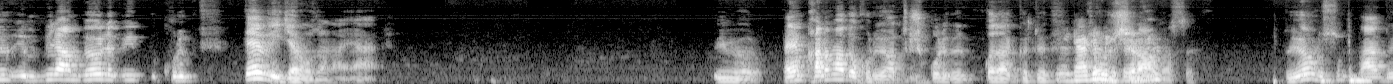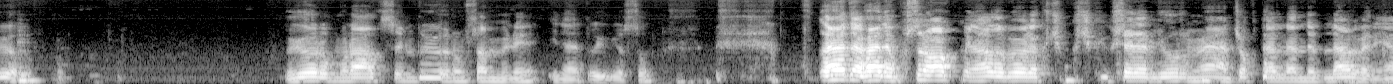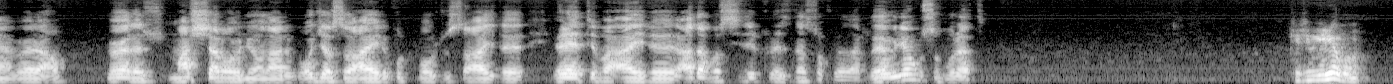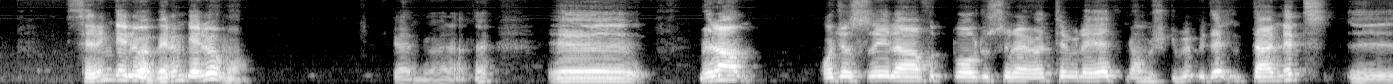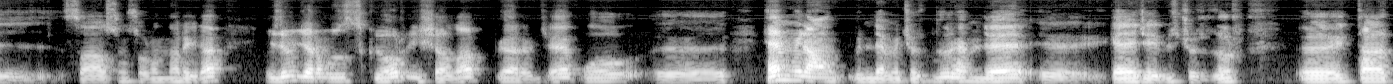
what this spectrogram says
Milan böyle büyük bir kulüp demeyeceğim o zaman yani. Bilmiyorum. Benim kanıma dokunuyor artık şu kulübün bu kadar kötü sonuçlar alması. Duyuyor musun? Ben duyuyorum. Duyuyorum Murat, seni duyuyorum. Sen beni yine duymuyorsun. Evet efendim kusura bakmayın arada böyle küçük küçük yükselebiliyorum yani çok derlendirdiler beni yani böyle böyle maçlar oynuyorlar hocası ayrı futbolcusu ayrı yönetimi ayrı adamı sinir krizine sokuyorlar duyabiliyor musun Murat? Sesim geliyor mu? Senin geliyor benim geliyor mu? Gelmiyor herhalde. Ee, Milan hocasıyla futbolcusuyla yönetimiyle yetmiyormuş gibi bir de internet e, sağ olsun sorunlarıyla bizim canımızı sıkıyor. İnşallah bir an önce bu e, hem Milan gündemi çözülür hem de e, geleceğimiz çözülür. E,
